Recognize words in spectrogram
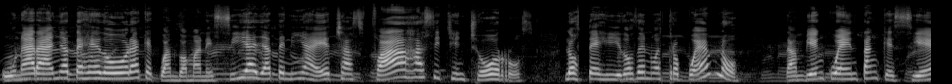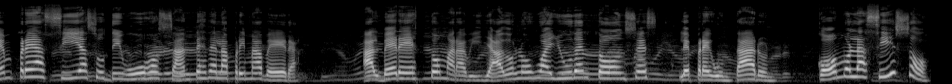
una araña tejedora que cuando amanecía ya tenía hechas fajas y chinchorros, los tejidos de nuestro pueblo. También cuentan que siempre hacía sus dibujos antes de la primavera. Al ver esto, maravillados los guayú entonces le preguntaron, ¿cómo las hizo?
